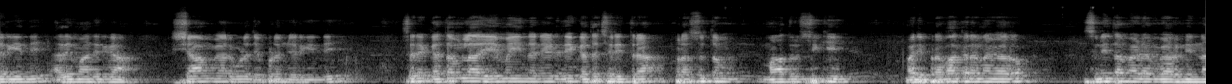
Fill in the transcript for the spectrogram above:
జరిగింది. అదే మాదిరిగా శ్యామ్ గారు కూడా చెప్పడం జరిగింది. సరే గతంలో ఏమైంది అనేది గత చరిత్ర. ప్రస్తుతం మా దృష్టికి మరి ప్రభాకర్ అన్న గారు సునీత మేడం గారు నిన్న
